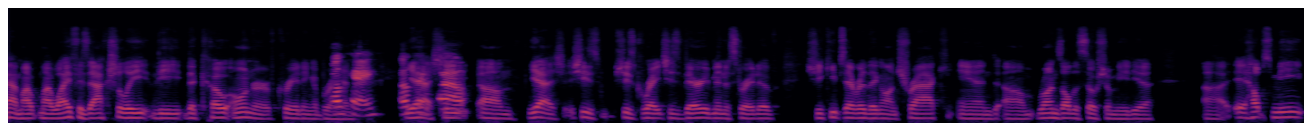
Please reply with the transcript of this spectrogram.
Yeah my, my wife is actually the the co-owner of creating a brand. Okay, okay. Yeah she wow. um yeah she's she's great. She's very administrative. She keeps everything on track and um, runs all the social media uh, it helps me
